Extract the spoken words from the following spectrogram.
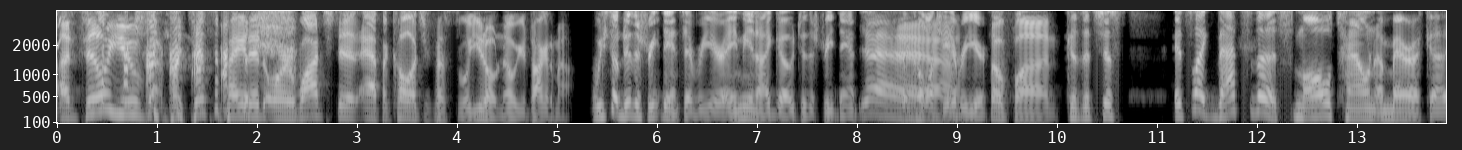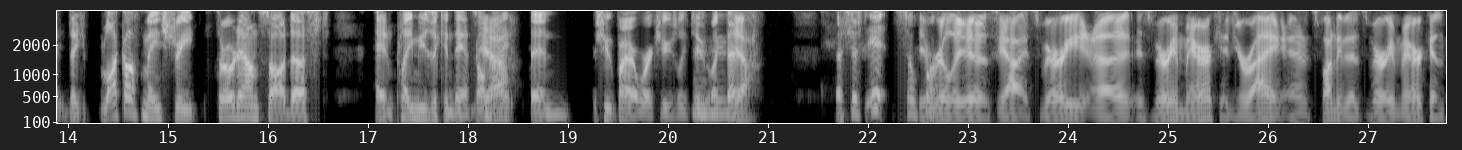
Until you've participated or watched it at the Kolache Festival, you don't know what you're talking about. we still do the street dance every year. Amy and I go to the street dance Yeah. at Kolache every year So fun. because it's just, it's like that's the small town America. They block off Main Street, throw down sawdust, and play music and dance all Yeah. night, and shoot fireworks usually too. Like Mhm. that's that's just it. It's so It really is. Yeah, it's very uh it's very American. You're right. And it's funny that it's very American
